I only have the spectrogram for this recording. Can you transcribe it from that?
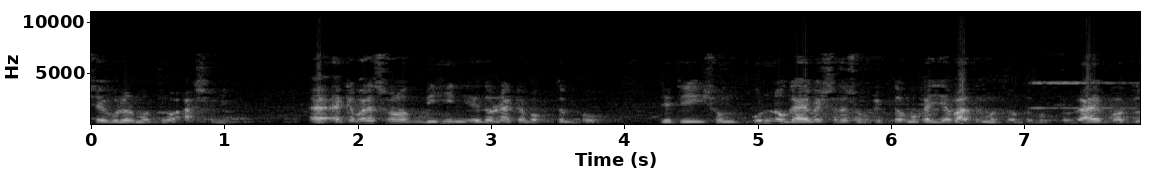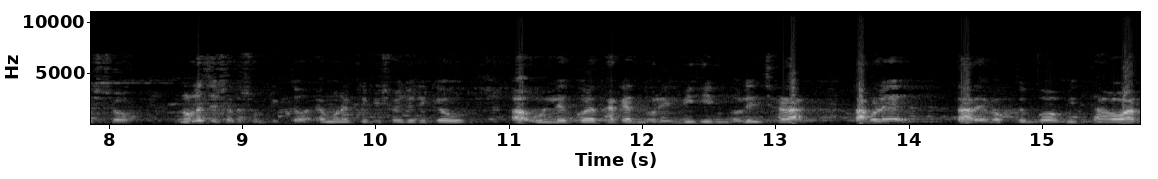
সেগুলোর মধ্যেও আসেনি। একেবারে সনদবিহীন এ ধরনের একটা বক্তব্য যেটি সম্পূর্ণ গায়েবের সাথে সম্পৃক্ত মোকাইয়াবাদের মধ্যে অন্তর্ভুক্ত। গায়েব অদৃশ্য নলেজের সাথে সম্পৃক্ত। এমন একটি বিষয় যদি কেউ উল্লেখ করে থাকেন দলিল বিহীন দলিল ছাড়া, তাহলে তার এই বক্তব্য মিথ্যা হওয়ার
